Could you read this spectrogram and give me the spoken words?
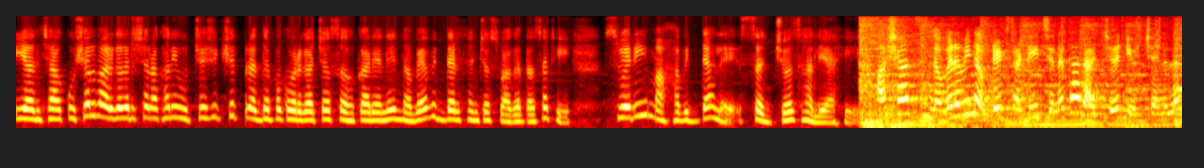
यांच्या कुशल मार्गदर्शनाखाली उच्च शिक्षित प्राध्यापक वर्गाच्या सहकार्याने नव्या विद्यार्थ्यांच्या स्वागतासाठी स्वेरी महाविद्यालय सज्ज झाले आहे. अशाच नवनवीन अपडेटसाठी जनता राज्य न्यूज चॅनलला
